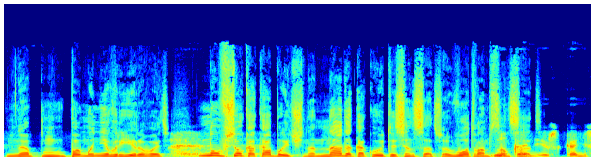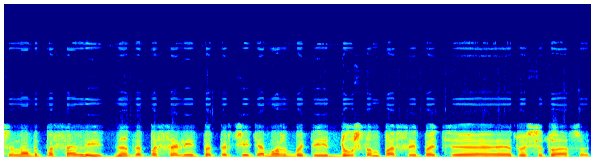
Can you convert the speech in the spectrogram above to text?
поманеврировать. Ну, все как обычно. Надо какую-то сенсацию. Вот вам ну, сенсация. Ну, конечно, конечно, надо посолить. Надо посолить, поперчить, а может быть и душем посыпать э, эту ситуацию.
